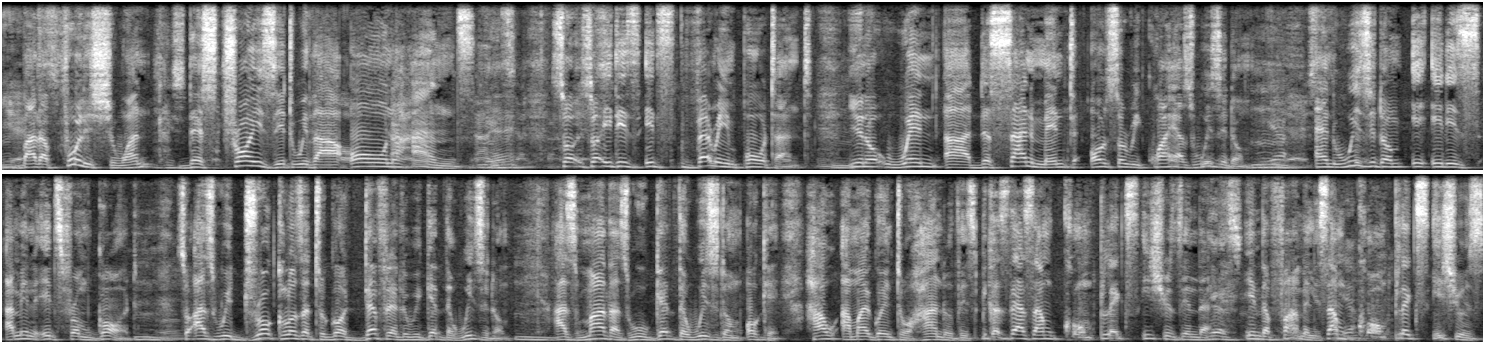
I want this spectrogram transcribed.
yes. but a foolish one destroys it with our own hands. Hands and time. So, so it is. It's very important. Mm. You know, when uh, discernment also requires wisdom, Yeah. Yes. and wisdom i- it is. I mean, it's from God. Mm. So as we draw closer to God, definitely we get the wisdom. Mm. As mothers, we'll get the wisdom. Okay, how am I going to handle this? Because there are some complex issues in the Yes. in the family. Some Yeah. complex issues.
